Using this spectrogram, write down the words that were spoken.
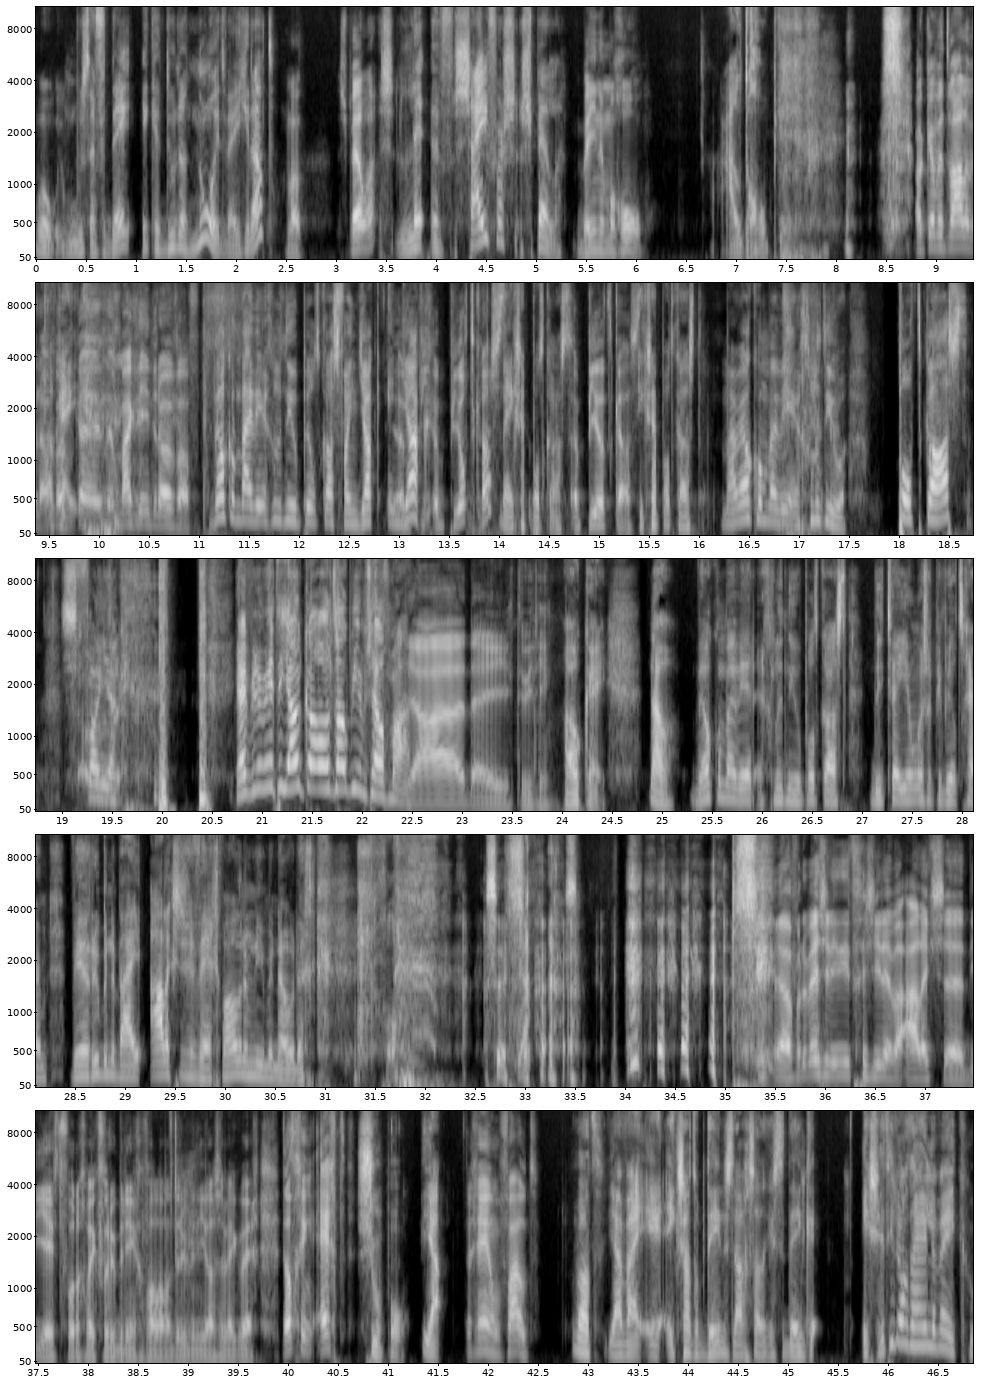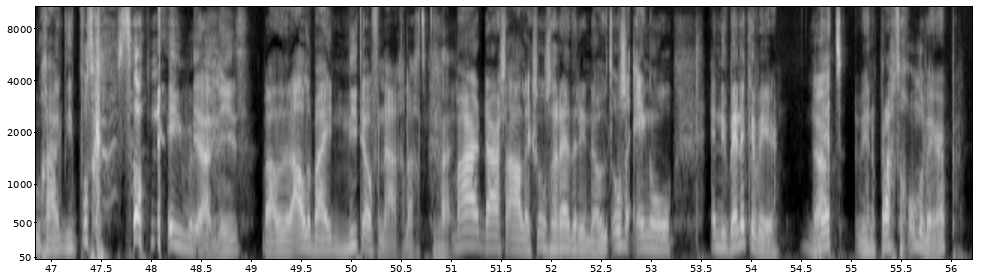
Wow, ik moest even denken. Ik doe dat nooit, weet je dat? Spellen? S- le- eh, cijfers spellen. Ben je een mogol? Houd toch op, joh. Oké, we dwalen weer af. Oké. Ook, eh, maak de intro even af. Welkom bij weer een gloednieuwe podcast van Jak en Jak. een podcast? Nee, ik zei podcast. Een podcast. Ik zei podcast. Maar welkom bij weer een gloednieuwe podcast Zo, van Jak. Ja, heb je er weer te janken, anders hoop je hem zelf maar. Ja, nee, doe je ding. Oké. Nou, welkom bij weer een gloednieuwe podcast. Die twee jongens op je beeldscherm. Weer Ruben erbij. Alex is weer weg. We hadden hem niet meer nodig. Sorry, Alex. Ja, voor de mensen die het niet gezien hebben, Alex eh, die heeft vorige week voor Ruben ingevallen, want Ruben die was een week weg. Dat ging echt soepel. Ja. Dat ging helemaal fout. Wat? Ja, wij, ik zat op dinsdag zat ik eens te denken. Ik zit hier nog de hele week. Hoe ga ik die podcast opnemen? Ja, niet. We hadden er allebei niet over nagedacht. Nee. Maar daar is Alex, onze redder in nood. Onze engel. En nu ben ik er weer. Ja. Met weer een prachtig onderwerp.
